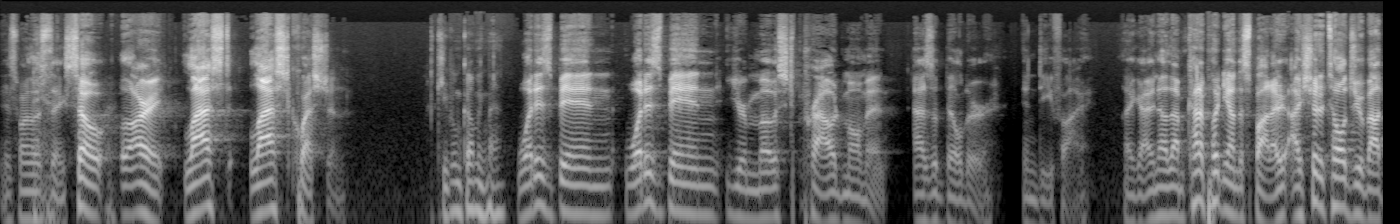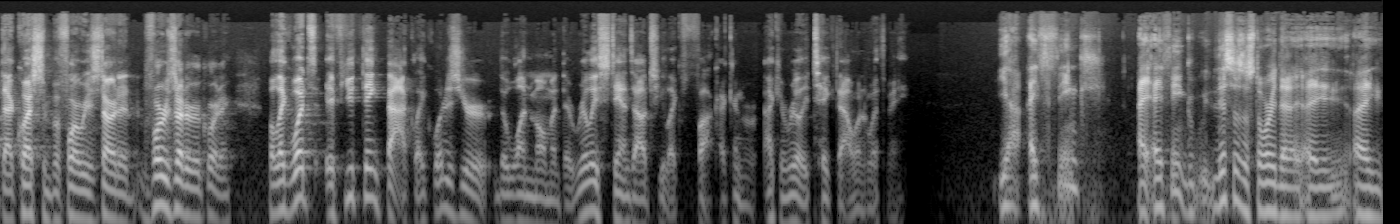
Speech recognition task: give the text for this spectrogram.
It's one of those things. So, all right, last last question. keep them coming man What has been what has been your most proud moment as a builder in DeFi? Like I know that I'm kind of putting you on the spot. I, I should have told you about that question before we started before we started recording. But like what's if you think back, like what is your the one moment that really stands out to you like fuck, I can I can really take that one with me. Yeah, I think I, I think this is a story that I I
